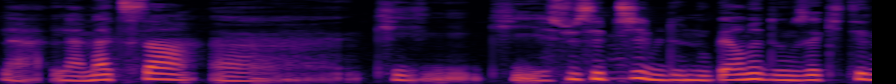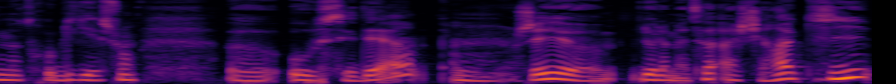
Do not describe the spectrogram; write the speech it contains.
la, la euh, qui, qui est susceptible de nous permettre de nous acquitter de notre obligation au CDR, on mangeait de la matzah ashira qui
